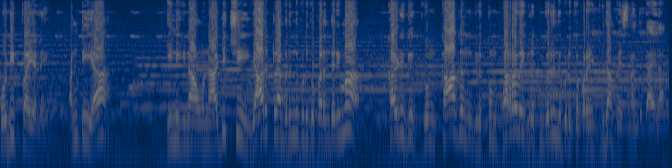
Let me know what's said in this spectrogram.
பொடிப்பயலை வண்டியா? இன்னைக்கு நான் உன்னை அடிச்சு யாருக்கெல்லாம் விருந்து கொடுக்க போறேன் தெரியுமா? கழுகுக்கும் காகங்களுக்கும் பறவைகளுக்கும் விருந்து கொடுக்க போறேன். இப்படிதான் பேசின அந்த டயலாக்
